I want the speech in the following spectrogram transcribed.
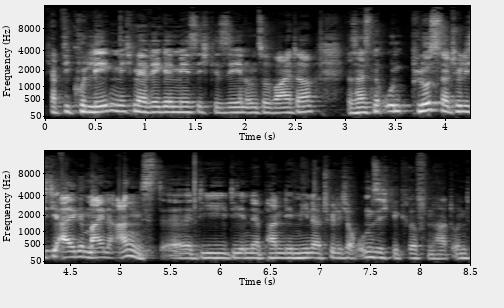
Ich habe die Kollegen nicht mehr regelmäßig gesehen und so weiter. Das heißt, plus natürlich die allgemeine Angst, die, die in der Pandemie natürlich auch um sich gegriffen hat. Und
